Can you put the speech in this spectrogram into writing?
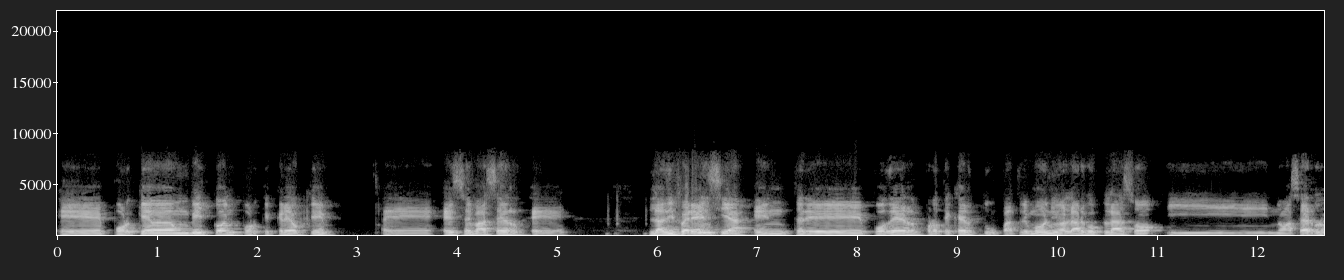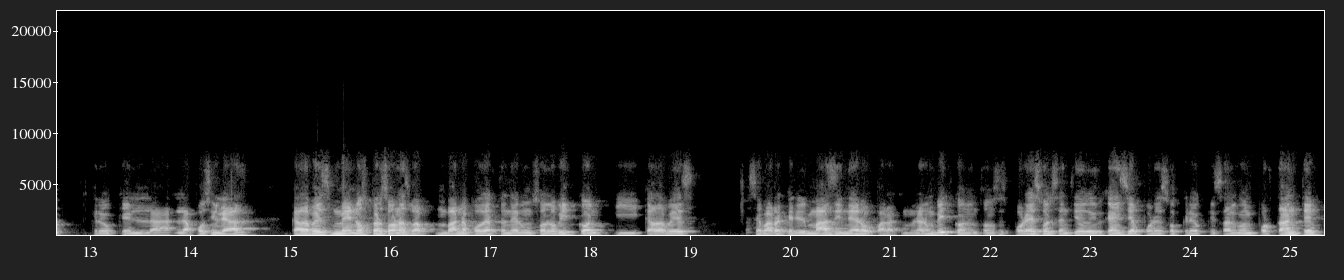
Eh, ¿Por qué un Bitcoin? Porque creo que eh, ese va a ser eh, la diferencia entre poder proteger tu patrimonio a largo plazo y no hacerlo. Creo que la, posibilidad, cada vez menos personas van a poder tener un solo Bitcoin y cada vez se va a requerir más dinero para acumular un Bitcoin. Entonces, por eso el sentido de urgencia, por eso creo que es algo importante,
